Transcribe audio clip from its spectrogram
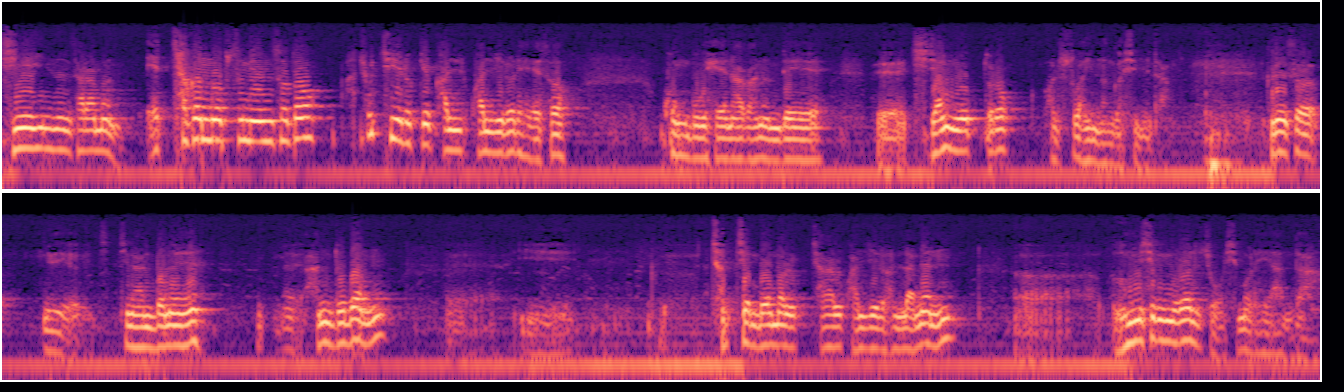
지혜 있는 사람은 애착은 없으면서도 아주 지혜롭게 관리를 해서 공부해 나가는데 지장이 없도록 할 수가 있는 것입니다. 그래서 지난번에 한두 번 그 첫째 몸을 잘 관리를 하려면 어, 음식물을 조심을 해야 한다.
